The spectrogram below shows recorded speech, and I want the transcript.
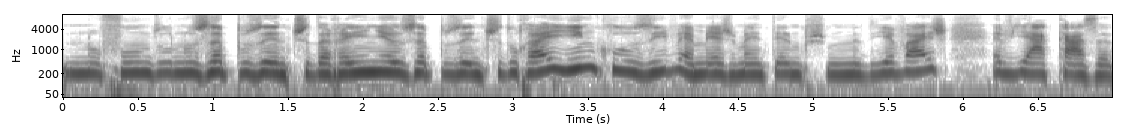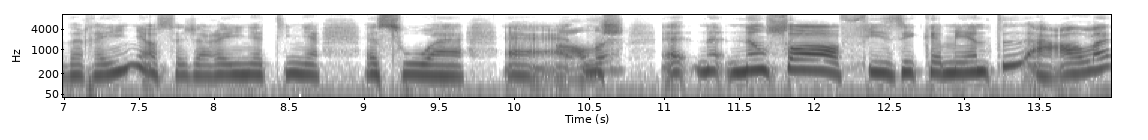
no fundo nos aposentos da rainha e os aposentos do rei, inclusive, é mesmo em termos medievais, havia a casa da rainha, ou seja, a rainha tinha a sua sua uh, os, não só fisicamente a ala,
